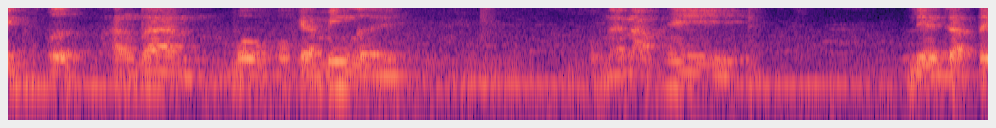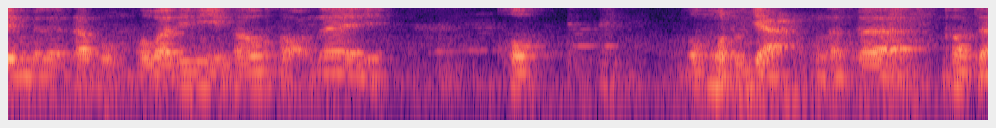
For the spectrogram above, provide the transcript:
expert ทางด้านโปรแกรมมิ่งเลย ผมแนะนำให้เรียนจัดเต็มไปเลยครับผม เพราะว่าที่นี่เขาสอนได้ครบครบหมดทุกอย่างแล้วก็เข้าใจ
